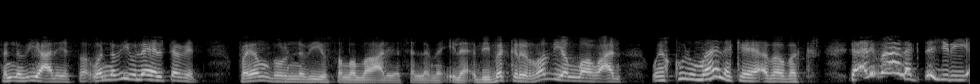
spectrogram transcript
فالنبي عليه الصلاة والنبي لا يلتفت. فينظر النبي صلى الله عليه وسلم إلى أبي بكر رضي الله عنه ويقول ما لك يا أبا بكر؟ يعني ما لك تجري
